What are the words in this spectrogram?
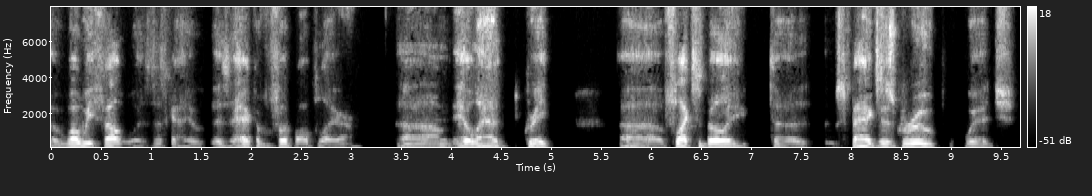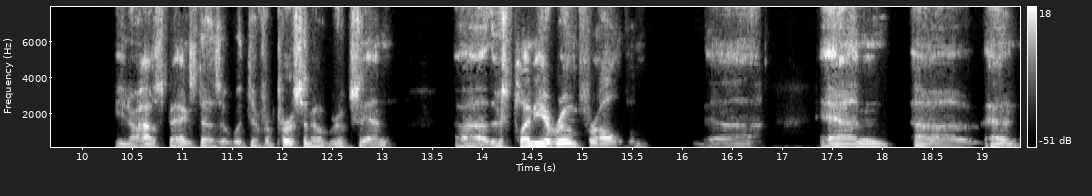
uh, what we felt was this guy is a heck of a football player. Um, he'll add great uh, flexibility to Spags' group, which you know how Spags does it with different personnel groups in. Uh, there's plenty of room for all of them, uh, and uh, and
